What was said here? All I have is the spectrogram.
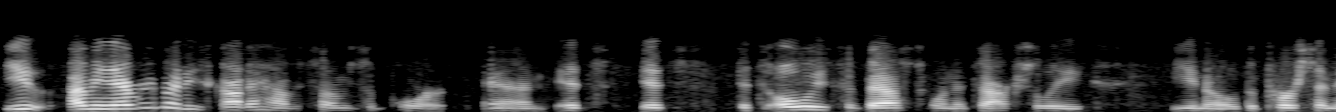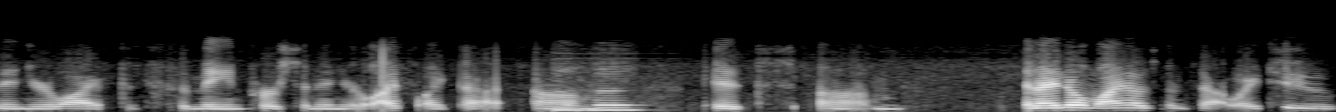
you i mean everybody's got to have some support and it's it's it's always the best when it's actually you know the person in your life that's the main person in your life like that um mm-hmm. it's um and I know my husband's that way too.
